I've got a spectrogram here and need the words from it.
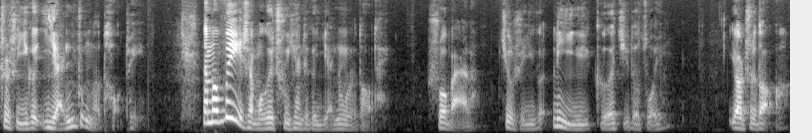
这是一个严重的倒退。那么为什么会出现这个严重的倒退？说白了，就是一个利益格局的作用。要知道啊。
